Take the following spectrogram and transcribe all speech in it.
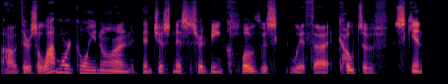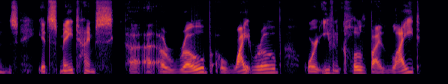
uh, there's a lot more going on than just necessarily being clothed with, with uh, coats of skins. It's many times uh, a robe, a white robe, or even clothed by light.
